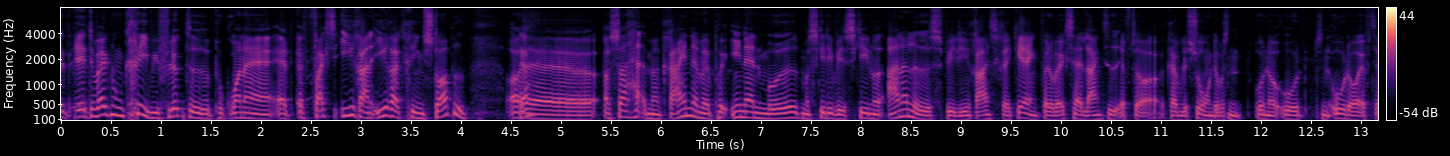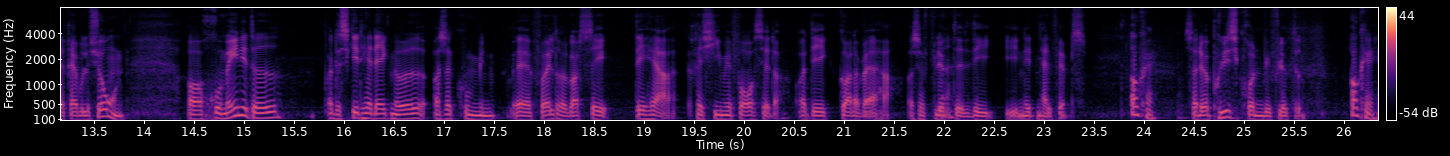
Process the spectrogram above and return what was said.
Øh, øh, det var ikke nogen krig, vi flygtede på grund af, at, at faktisk Iran Irak-krigen stoppede. Og, ja. øh, og så havde man regnet med på en eller anden måde, måske det ville ske noget anderledes ved de irakiske regering, for det var ikke så lang tid efter revolutionen. Det var sådan under otte, sådan otte år efter revolutionen. Og Khomeini døde, og det skete heller ikke noget, og så kunne mine øh, forældre godt se, det her regime fortsætter, og det er ikke godt at være her. Og så flygtede ja. de i 1990. Okay. Så det var politisk grunden, vi flygtede. Okay.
